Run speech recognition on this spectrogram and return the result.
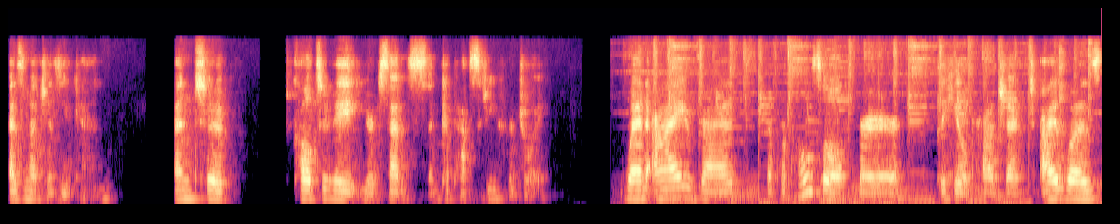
as much as you can, and to cultivate your sense and capacity for joy. When I read the proposal for the HEAL project, I was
